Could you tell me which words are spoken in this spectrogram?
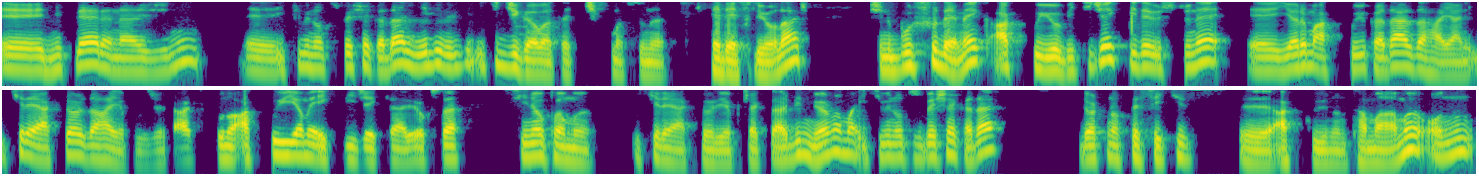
e, nükleer enerjinin e, 2035'e kadar 7,2 gigawata çıkmasını hedefliyorlar. Şimdi bu şu demek Akkuyu bitecek bir de üstüne e, yarım Akkuyu kadar daha yani iki reaktör daha yapılacak. Artık bunu Akkuyu'ya mı ekleyecekler yoksa Sinop'a mı iki reaktör yapacaklar bilmiyorum ama 2035'e kadar 4.8 e, Akkuyu'nun tamamı onun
